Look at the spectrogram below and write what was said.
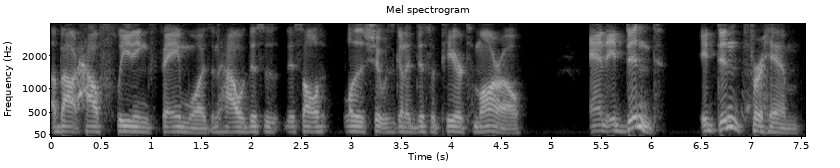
about how fleeting fame was and how this is this all all this shit was going to disappear tomorrow. And it didn't. It didn't for him.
